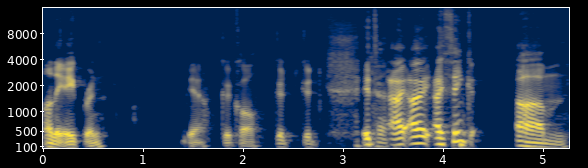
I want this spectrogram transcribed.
on the apron. Yeah, good call. Good, good. It's Yeah. I, I I think um,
